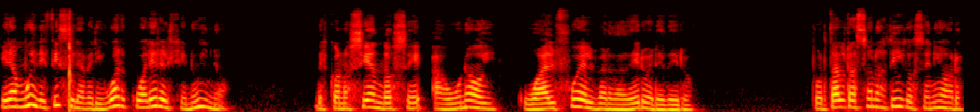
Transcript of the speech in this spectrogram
era muy difícil averiguar cuál era el genuino, desconociéndose aún hoy cuál fue el verdadero heredero. Por tal razón os digo, Señor,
